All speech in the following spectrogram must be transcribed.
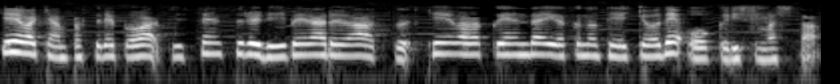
K はキャンパスレポは実践するリベラルアーツ、慶和学園大学の提供でお送りしました。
